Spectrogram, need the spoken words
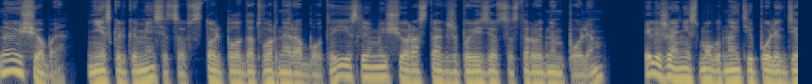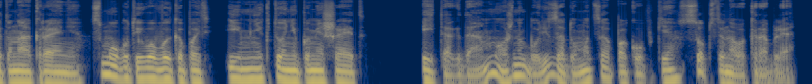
Ну еще бы. Несколько месяцев столь плодотворной работы, если им еще раз так же повезет с астероидным полем, или же они смогут найти поле где-то на окраине, смогут его выкопать, им никто не помешает. И тогда можно будет задуматься о покупке собственного корабля.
